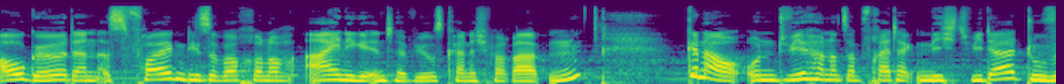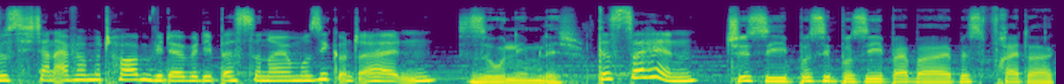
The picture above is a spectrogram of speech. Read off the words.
Auge, denn es folgen diese Woche noch einige Interviews, kann ich verraten. Genau, und wir hören uns am Freitag nicht wieder. Du wirst dich dann einfach mit Torben wieder über die beste neue Musik unterhalten. So nämlich. Bis dahin. Tschüssi, Bussi, Bussi, bye bye, bis Freitag.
